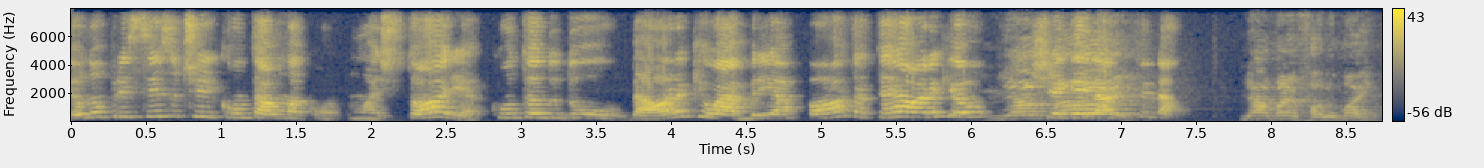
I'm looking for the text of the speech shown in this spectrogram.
eu não preciso te contar uma, uma história contando do, da hora que eu abri a porta até a hora que eu Minha cheguei mãe. lá no final. Minha mãe, eu falo, mãe,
